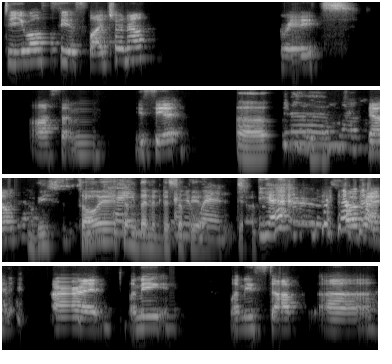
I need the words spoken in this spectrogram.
do you all see a slideshow now? Great. Awesome. You see it? Uh, no? We saw it, it and then it disappeared. It yeah. yeah. okay. All right. Let me let me stop uh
